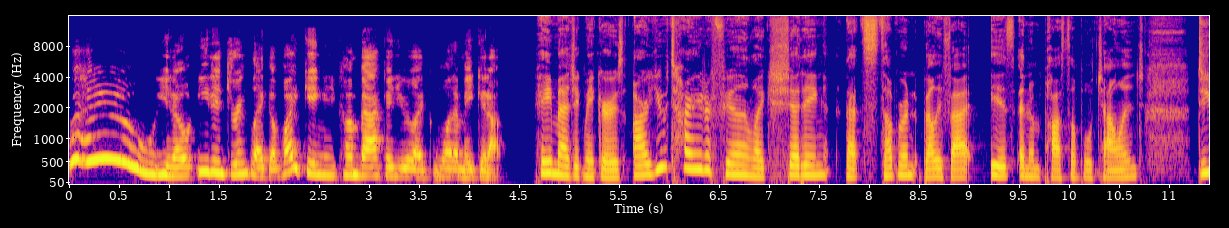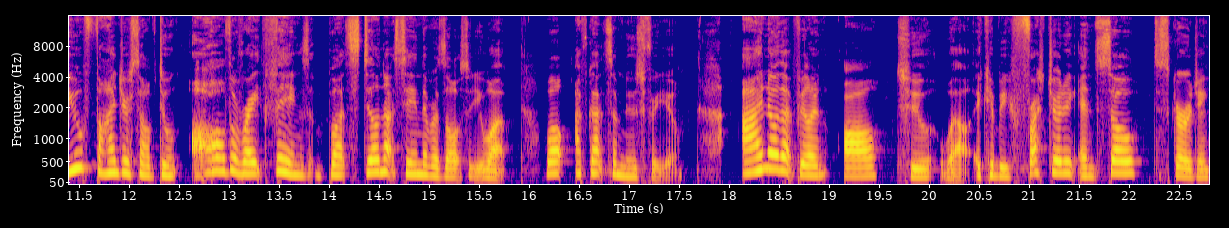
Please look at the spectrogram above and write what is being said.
woohoo, you know, eat and drink like a Viking, and you come back and you're like, want to make it up. Hey, magic makers, are you tired of feeling like shedding that stubborn belly fat is an impossible challenge? Do you find yourself doing all the right things, but still not seeing the results that you want? Well, I've got some news for you. I know that feeling all too well. It can be frustrating and so discouraging,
